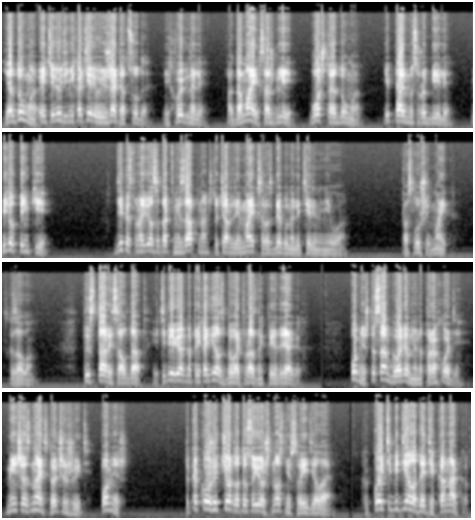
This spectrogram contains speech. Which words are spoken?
Я думаю, эти люди не хотели уезжать отсюда. Их выгнали. А дома их сожгли. Вот что я думаю. И пальмы срубили. Видел пеньки?» Дик остановился так внезапно, что Чарли и Майк с разбегу налетели на него. «Послушай, Майк», — сказал он, — «ты старый солдат, и тебе верно приходилось бывать в разных передрягах. Помнишь, ты сам говорил мне на пароходе, меньше знать, дольше жить. Помнишь? Да какого же черта ты суешь нос не в свои дела? Какое тебе дело до этих канаков?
